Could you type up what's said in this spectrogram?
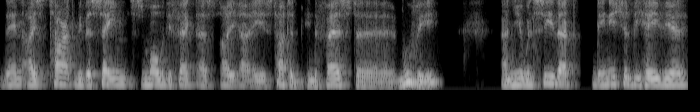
then I start with the same small defect as I, I started in the first uh, movie. And you will see that the initial behavior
